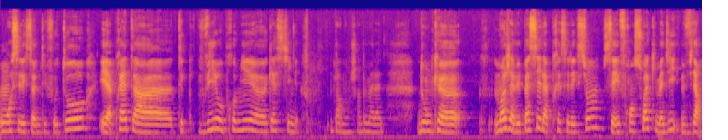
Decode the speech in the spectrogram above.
on sélectionne tes photos et après, t'es convié au premier euh, casting. Pardon, je suis un peu malade. Donc, euh, moi, j'avais passé la présélection. C'est François qui m'a dit Viens.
